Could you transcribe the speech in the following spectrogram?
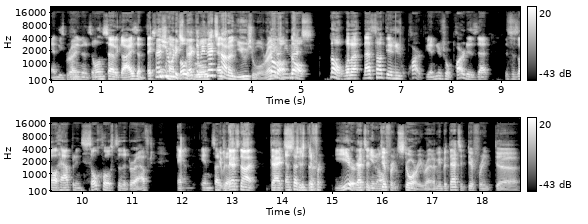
And he's bringing in his own set of guys. And they As you would expect. I mean, that's And- not unusual, right? No, no, I mean, no. that's- No, well, that, that's not the unusual part. The unusual part is that this is all happening so close to the draft, and in such yeah, but a that's not. That's and such a different year. that's a you know? different story, right? I mean, but that's a different. Uh,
